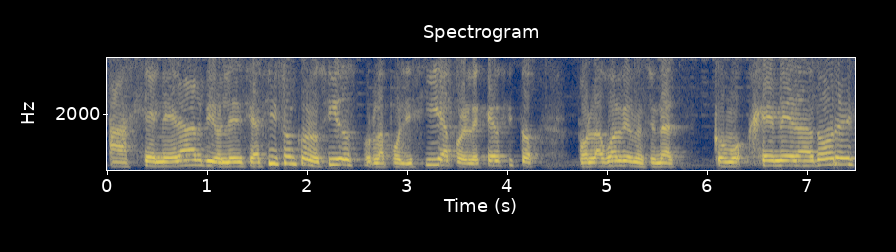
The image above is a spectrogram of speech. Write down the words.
a generar violencia. Así son conocidos por la policía, por el ejército, por la Guardia Nacional, como generadores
